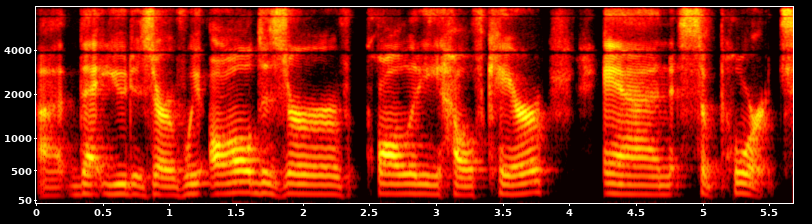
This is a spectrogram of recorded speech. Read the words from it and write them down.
uh, that you deserve. We all deserve quality health care and support.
